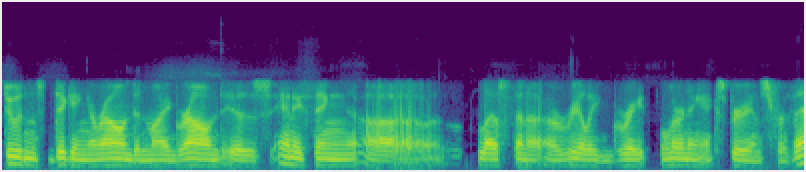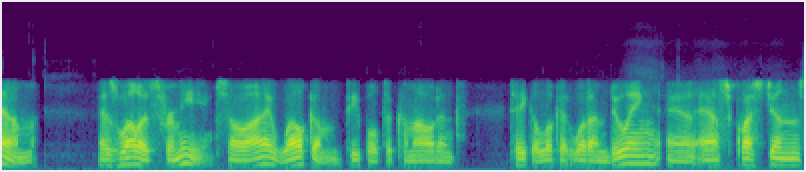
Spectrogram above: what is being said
students digging around in my ground is anything uh, less than a, a really great learning experience for them as well as for me. So I welcome people to come out and take a look at what I'm doing and ask questions.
